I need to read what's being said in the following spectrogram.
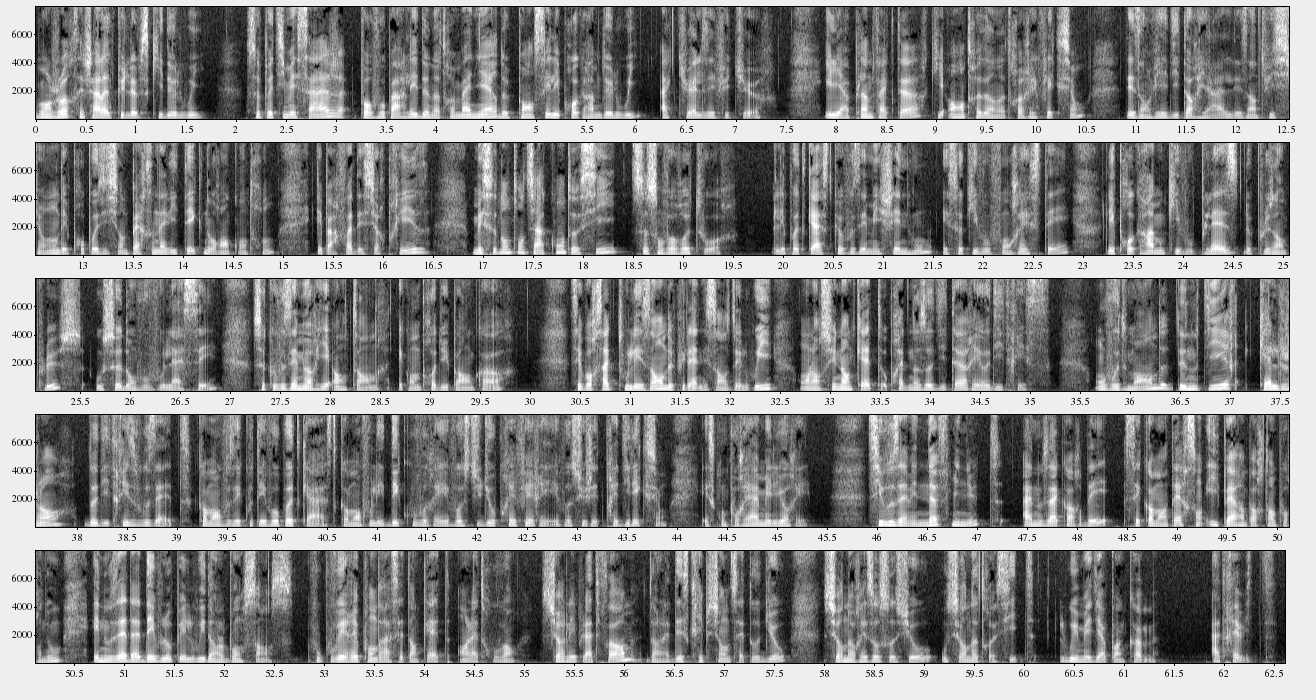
Bonjour, c'est Charlotte Pudlowski de Louis. Ce petit message pour vous parler de notre manière de penser les programmes de Louis, actuels et futurs. Il y a plein de facteurs qui entrent dans notre réflexion, des envies éditoriales, des intuitions, des propositions de personnalité que nous rencontrons, et parfois des surprises, mais ce dont on tient compte aussi, ce sont vos retours. Les podcasts que vous aimez chez nous et ceux qui vous font rester, les programmes qui vous plaisent de plus en plus ou ceux dont vous vous lassez, ce que vous aimeriez entendre et qu'on ne produit pas encore. C'est pour ça que tous les ans, depuis la naissance de Louis, on lance une enquête auprès de nos auditeurs et auditrices. On vous demande de nous dire quel genre d'auditrice vous êtes, comment vous écoutez vos podcasts, comment vous les découvrez, vos studios préférés, vos sujets de prédilection, et ce qu'on pourrait améliorer. Si vous avez 9 minutes à nous accorder, ces commentaires sont hyper importants pour nous et nous aident à développer Louis dans le bon sens. Vous pouvez répondre à cette enquête en la trouvant sur les plateformes, dans la description de cet audio, sur nos réseaux sociaux ou sur notre site louismedia.com. À très vite.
